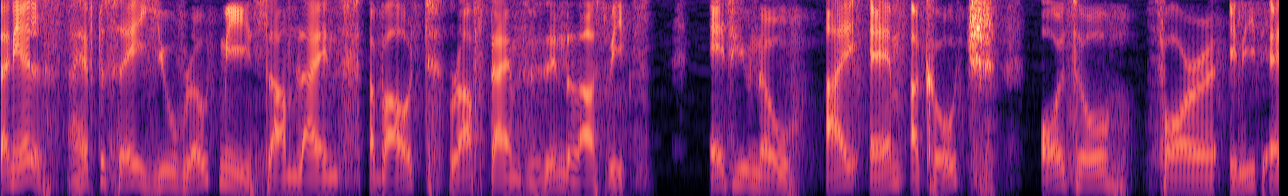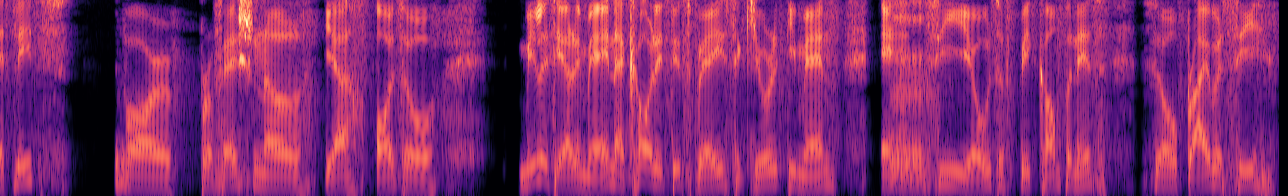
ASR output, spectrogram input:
Daniel, I have to say you wrote me some lines about rough times within the last weeks. As you know, I am a coach also for elite athletes, for professional, yeah, also military men, I call it this way, security men and mm-hmm. CEOs of big companies. So privacy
